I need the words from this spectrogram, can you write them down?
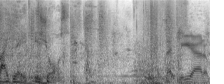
My blade is yours. Let me at him.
